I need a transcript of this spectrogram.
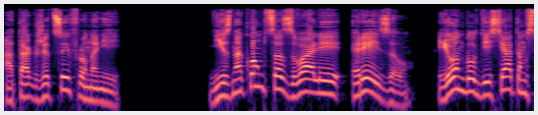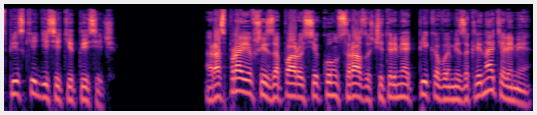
а также цифру на ней. Незнакомца звали Рейзел, и он был десятым в списке десяти тысяч. Расправившись за пару секунд сразу с четырьмя пиковыми заклинателями,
